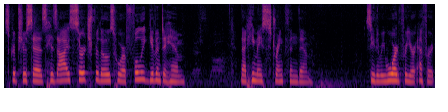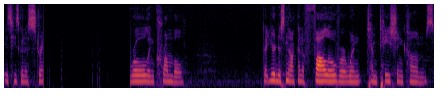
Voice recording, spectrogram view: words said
Scripture says, His eyes search for those who are fully given to Him, that He may strengthen them. See, the reward for your effort is He's going to strengthen, roll and crumble. That you're just not going to fall over when temptation comes.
